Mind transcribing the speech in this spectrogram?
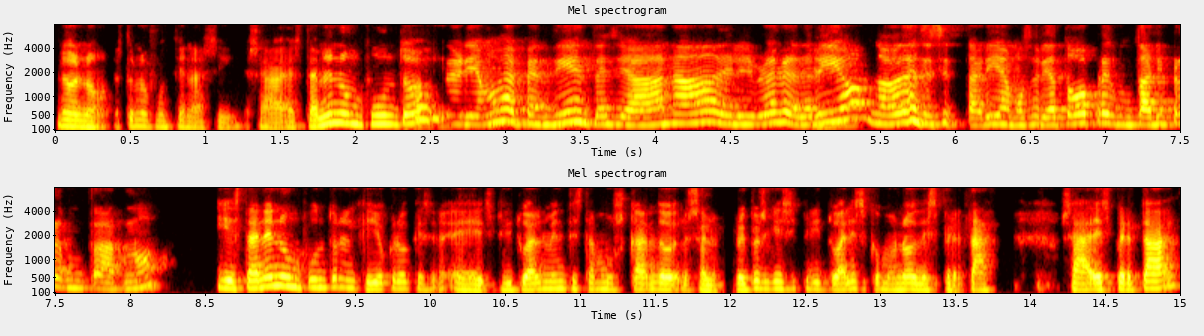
No, no, esto no funciona así. O sea, están en un punto... Seríamos dependientes, ya nada de libre albedrío, no lo necesitaríamos, sería todo preguntar y preguntar, ¿no? Y están en un punto en el que yo creo que eh, espiritualmente están buscando, o sea, los propios guías espirituales, como no, despertar. O sea, despertar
